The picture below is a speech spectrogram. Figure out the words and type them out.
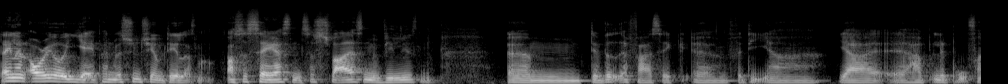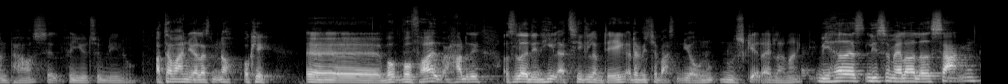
Der er en eller anden Oreo i Japan, hvad synes I om det eller sådan noget? Og så sagde jeg sådan, så svarede jeg sådan med vilje sådan, Øhm, det ved jeg faktisk ikke, øh, fordi jeg, jeg øh, har lidt brug for en pause selv for YouTube lige nu. Og der var han jo ellers sådan, nå, okay, øh, hvor, hvorfor har du det? Og så lavede de en hel artikel om det, ikke? og der vidste jeg bare sådan, jo, nu, nu sker der et eller andet. Ikke? Vi havde altså ligesom allerede lavet sangen,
